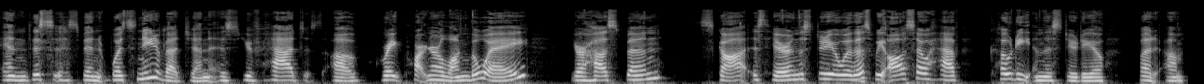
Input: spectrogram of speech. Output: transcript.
and this has been what's neat about Jen is you've had a great partner along the way. Your husband, Scott, is here in the studio with us. We also have Cody in the studio, but um,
